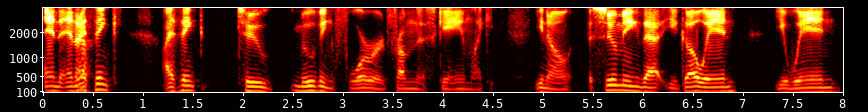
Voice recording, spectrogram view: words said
And and I think I think to moving forward from this game, like you know, assuming that you go in, you win,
